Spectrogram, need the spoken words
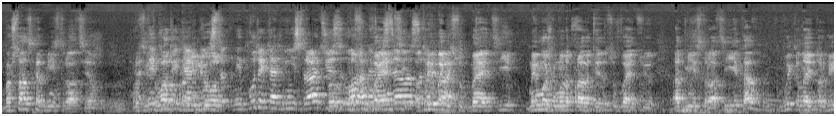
Баштанська адміністрація е, Не прозвітувала путайте, про мільйон адміністра- не путайте адміністрацію з органами місцевого отримані самоврядування. субвенції. Ми можемо направити субвенцію адміністрації, яка виконає торги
